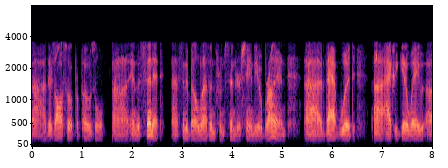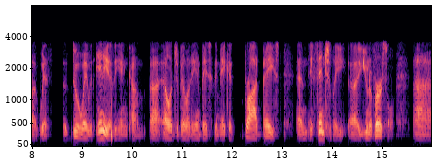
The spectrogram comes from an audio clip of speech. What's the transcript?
Uh, there's also a proposal uh, in the Senate, uh, Senate Bill 11 from Senator Sandy O'Brien, uh, that would uh, actually get away with do away with any of the income uh, eligibility and basically make it broad based and essentially uh, universal. Uh,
